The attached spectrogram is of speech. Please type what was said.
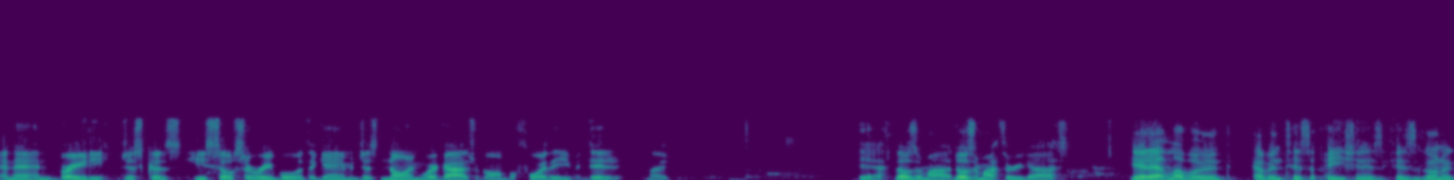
and then Brady, just because he's so cerebral with the game and just knowing where guys were going before they even did it. Like, yeah, those are my those are my three guys. Yeah, that level of anticipation is is gonna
